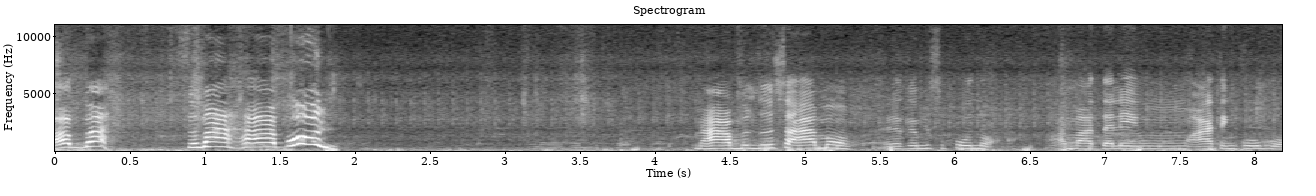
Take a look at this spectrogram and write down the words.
Aba! Sumahabol! Mahabol doon sa amo. Ilagay mo sa puno. Ah, madali yung ating kubo.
